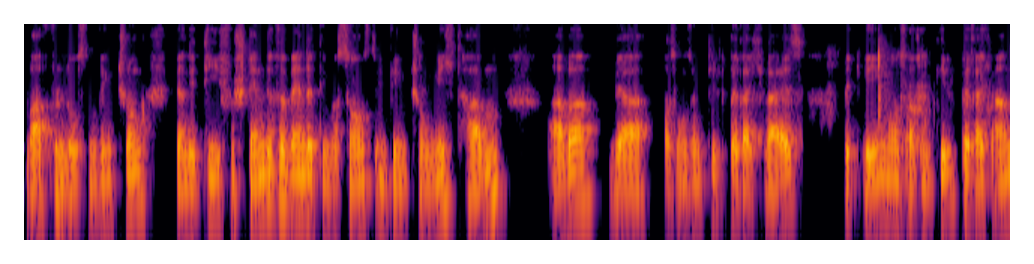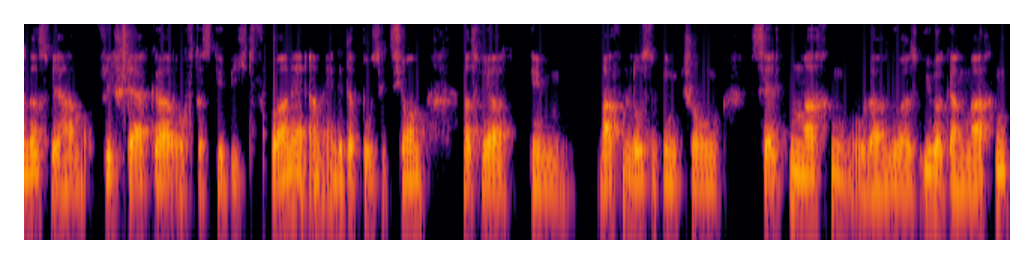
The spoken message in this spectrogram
waffenlosen Wing Chun werden die tiefen Stände verwendet, die wir sonst im Wing Chun nicht haben. Aber wer aus unserem Guildbereich weiß, bewegen wir uns auch im Guildbereich anders. Wir haben viel stärker oft das Gewicht vorne am Ende der Position, was wir im waffenlosen Wing Chun selten machen oder nur als Übergang machen,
